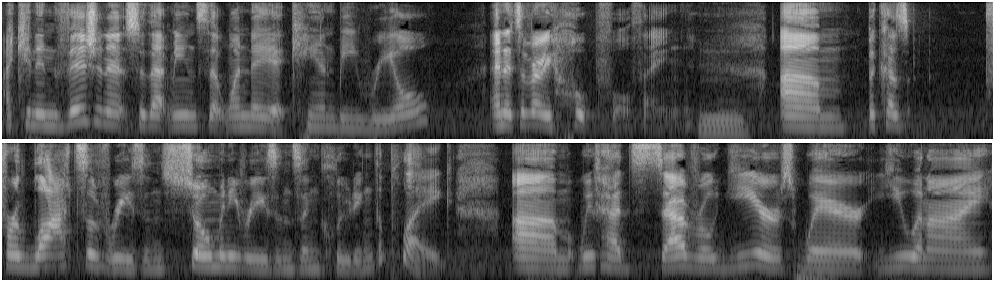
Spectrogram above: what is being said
I can envision it. So that means that one day it can be real. And it's a very hopeful thing. Um, because for lots of reasons, so many reasons, including the plague. Um, we've had several years where you and I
